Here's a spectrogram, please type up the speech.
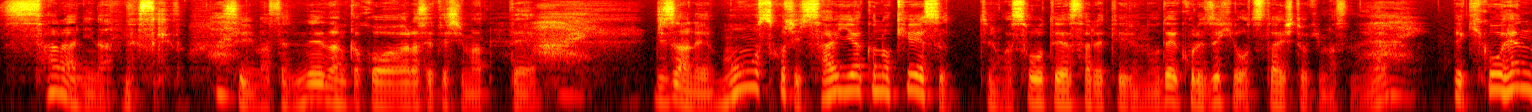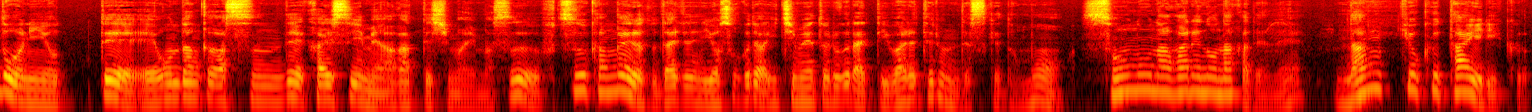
さらになんですけど、はい、すいませんね。なんか怖がらせてしまって、はい、実はねもう少し最悪のケースっていうのが想定されているのでこれぜひお伝えしておきますね。はい、で気候変動によって温暖化が進んで海水面上がってしまいます。普通考えると大体予測では1メートルぐらいって言われてるんですけどもその流れの中でね南極大陸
